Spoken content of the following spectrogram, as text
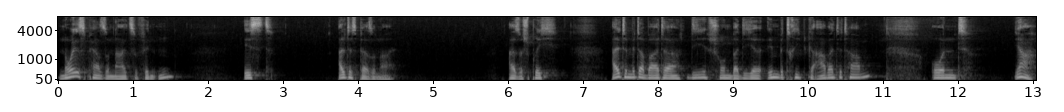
neues Personal zu finden, ist altes Personal. Also sprich, alte Mitarbeiter, die schon bei dir im Betrieb gearbeitet haben. Und ja,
